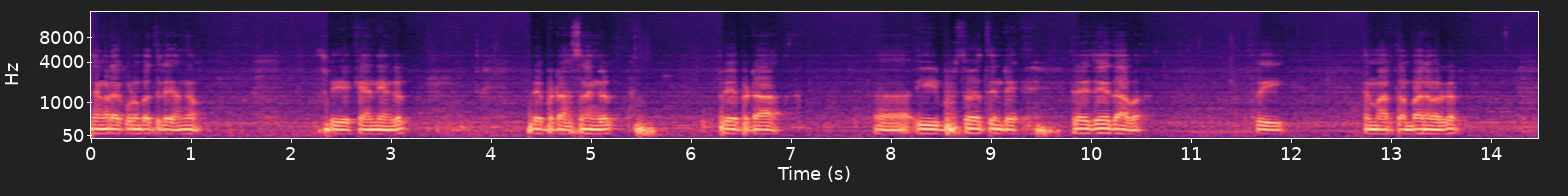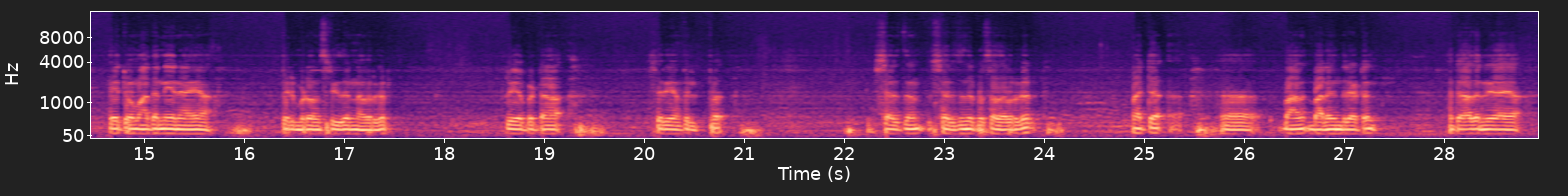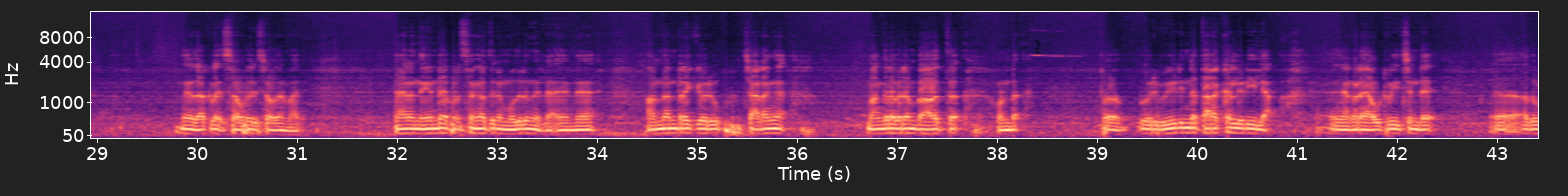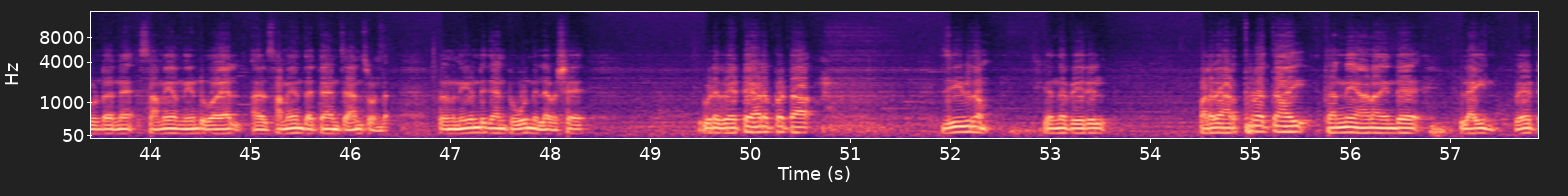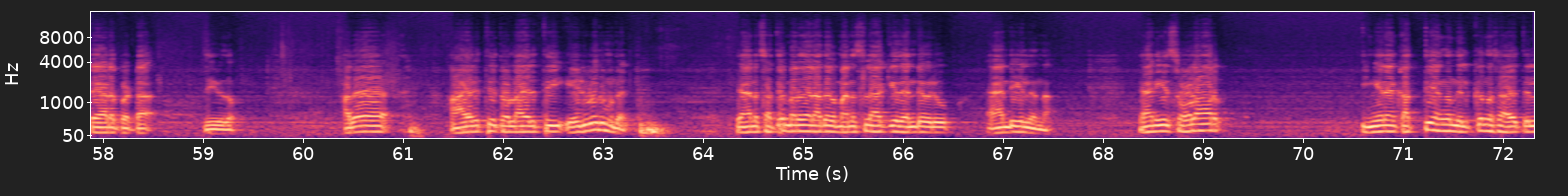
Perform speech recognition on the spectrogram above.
ഞങ്ങളുടെ കുടുംബത്തിലെ അംഗം ശ്രീ കെ ആന്റി അങ്കിൾ പ്രിയപ്പെട്ട ഹസനങ്ങൾ പ്രിയപ്പെട്ട ഈ പുസ്തകത്തിന്റെ രചയിതാവ് ശ്രീ എം ആർ തമ്പാൻ അവർകൾ ഏറ്റവും ആദരണീയനായ പെരുമ്പടവം ശ്രീധരൻ അവർകൾ പ്രിയപ്പെട്ട ശ്രീ ഫിലിപ്പ് ശരത് ശരത്ചന്ദ്ര പ്രസാദ് അവർകൾ മറ്റ് ബാലചന്ദ്രേട്ടൻ മറ്റ് ആദരണീയരായ നേതാക്കളെ സഹോദരി സഹോദരന്മാർ ഞാൻ നീണ്ട പ്രസംഗത്തിന് മുതിരുന്നില്ല. എന്റെ പന്ത്രണ്ടരയ്ക്ക് ഒരു ചടങ്ങ് മംഗലപുരം ഭാഗത്ത് ഉണ്ട്. ഇപ്പോൾ ഒരു വീടിന്റെ തറക്കല്ലിടിയില്ല. ഞങ്ങളുടെ ഔട്ട്റീച്ചിന്റെ അതുകൊണ്ട് തന്നെ സമയം നീണ്ടുപോയാൽ സമയം തെറ്റാൻ ചാൻസ് ഉണ്ട്. അതുകൊണ്ട് നീണ്ട് ഞാൻ പോകുന്നില്ല. പക്ഷേ ഇവിടെ വേട്ടയാടപ്പെട്ട ജീവിതം എന്ന പേരിൽ വളരെ അർത്ഥവത്തായി തന്നെയാണ് അതിന്റെ ലൈൻ വേട്ടയാടപ്പെട്ട ജീവിതം. അത് ആയിരത്തി തൊള്ളായിരത്തി എഴുപത് മുതൽ ഞാൻ സത്യം പറഞ്ഞാൽ അത് മനസ്സിലാക്കിയത് എന്റെ ഒരു ആന്റിയിൽ നിന്നാണ് ഞാൻ ഈ സോളാർ ഇങ്ങനെ കത്തി അങ്ങ് നിൽക്കുന്ന സാഹചര്യത്തിൽ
